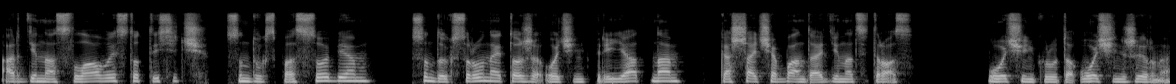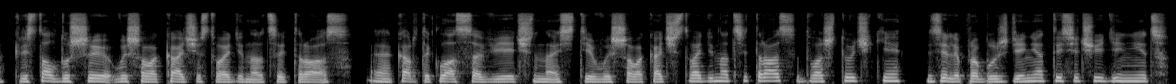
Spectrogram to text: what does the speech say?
ордена славы 100 тысяч, сундук с пособием, сундук с руной тоже очень приятно. Кошачья банда 11 раз. Очень круто, очень жирно. Кристалл души высшего качества 11 раз. Э, карты класса вечности высшего качества 11 раз, два штучки. Зелье пробуждения 1000 единиц.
